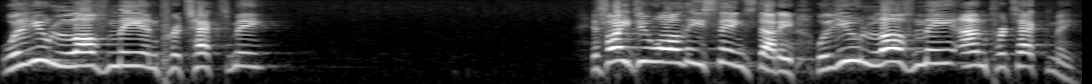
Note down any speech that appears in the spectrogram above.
Will you love me and protect me? If I do all these things, Daddy, will you love me and protect me?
